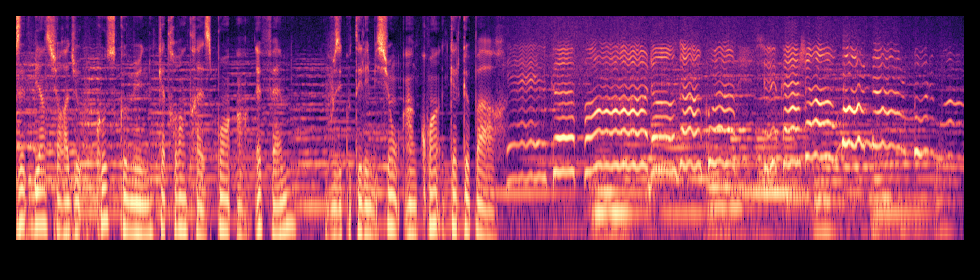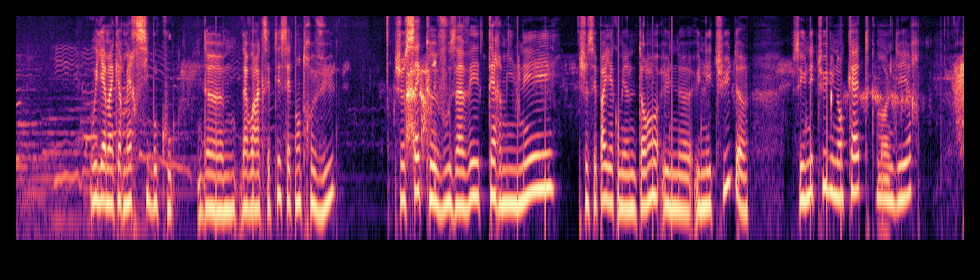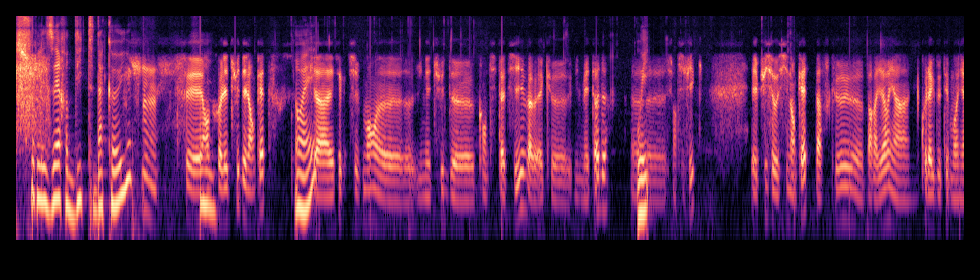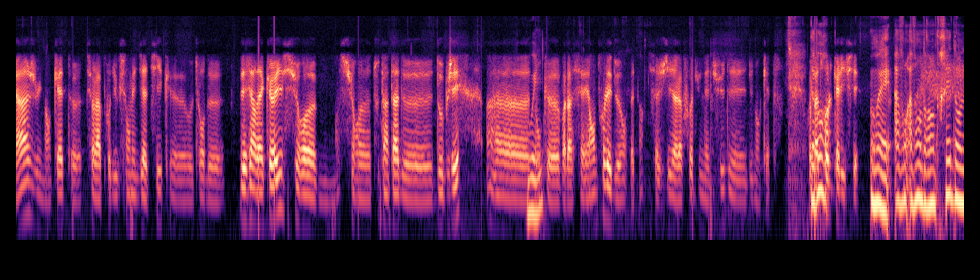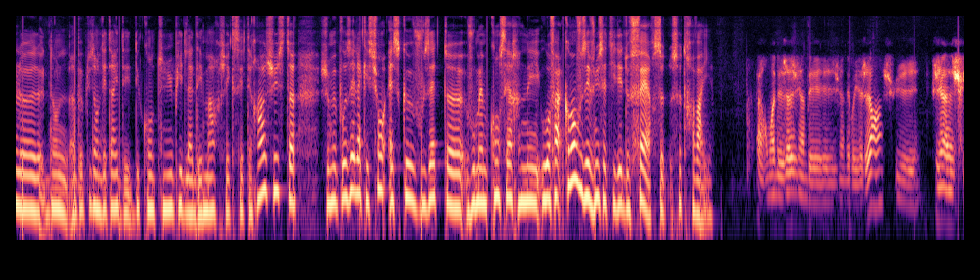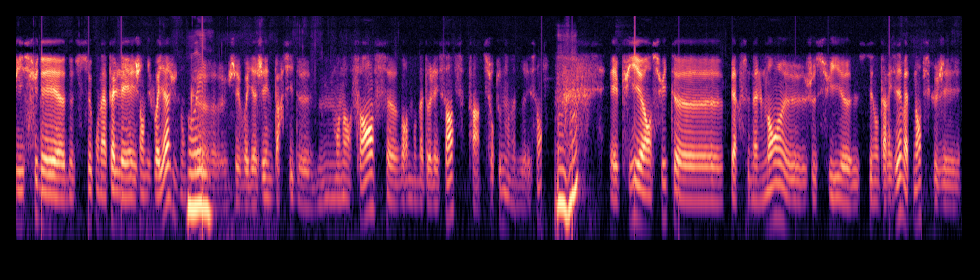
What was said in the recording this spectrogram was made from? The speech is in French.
Vous êtes bien sur Radio Cause Commune 93.1 FM. Vous écoutez l'émission Un coin quelque part. Quelquefois dans un coin se cache un bonheur pour moi. Si je- William Acker, merci beaucoup d'avoir accepté cette entrevue. Je sais que vous avez terminé, je ne sais pas il y a combien de temps, une, une étude. C'est une étude, une enquête, comment le dire, sur les aires dites d'accueil. Hmm. C'est Hmm. entre l'étude et l'enquête. Ouais. Il y a effectivement euh, une étude euh, quantitative avec euh, une méthode euh, Oui. scientifique. Et puis c'est aussi une enquête parce que euh, par ailleurs il y a une collecte de témoignages, une enquête euh, sur la production médiatique euh, autour de des aires d'accueil, sur sur tout un tas de d'objets. Euh, Oui. Donc euh, voilà, c'est entre les deux en fait. hein. Il s'agit à la fois d'une étude et d'une enquête. Ne pas trop le qualifier. Ouais, avant, avant de rentrer dans le, dans le- un peu plus dans le détail des, du contenu, puis de la démarche, etc., juste, je me posais la question, est-ce que vous êtes vous-même concerné, ou enfin, comment vous est venue cette idée de faire ce, ce travail? Alors moi déjà je viens des je viens des voyageurs. hein. Je suis je, viens- je suis issu des, de ceux qu'on appelle les gens du voyage. Donc Oui. euh, j'ai voyagé une partie de mon enfance, euh, voire de mon adolescence, enfin surtout de mon adolescence. Mhm. Et puis euh, ensuite euh, personnellement je suis sédentarisé maintenant puisque j'ai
